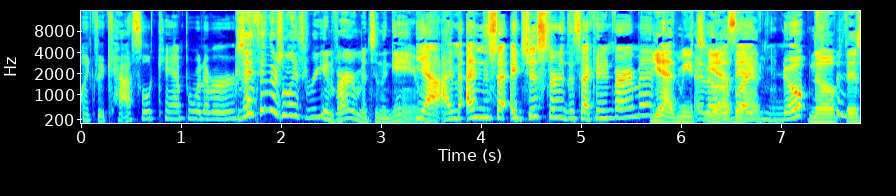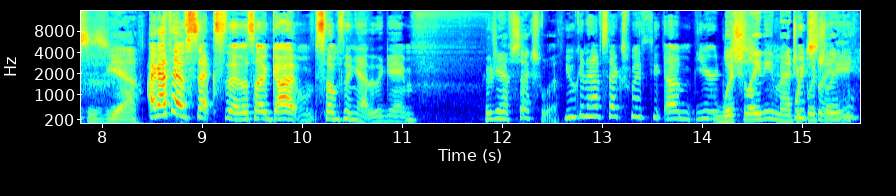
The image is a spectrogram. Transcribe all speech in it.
like the castle camp or whatever. Because I think there's only three environments in the game. Yeah, I'm. I'm the. Se- I just started the second environment. Yeah, me too. Yeah, I was that- like, nope. Nope. This is yeah. I got to have sex though, so I got something out of the game. Who'd you have sex with? You can have sex with um your Witch lady, magic witch, witch, lady. lady.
